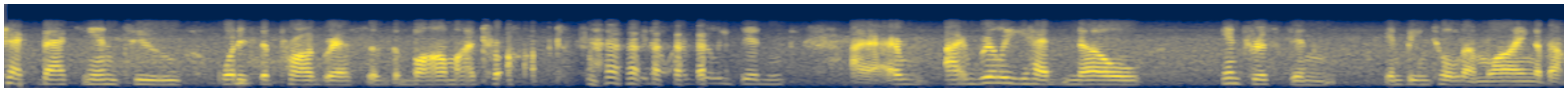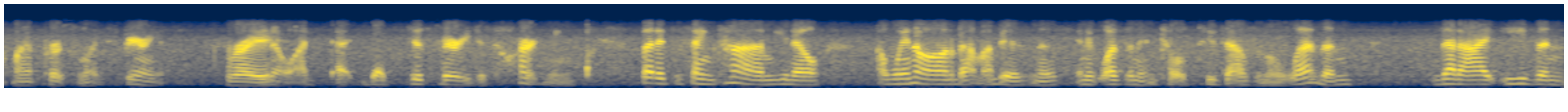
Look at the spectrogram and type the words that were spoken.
checked back into what is the progress of the bomb I dropped. you know, I really didn't. I, I I really had no interest in in being told I'm lying about my personal experience. Right. You know, I, I that's just very disheartening. But at the same time, you know, I went on about my business, and it wasn't until 2011 that I even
